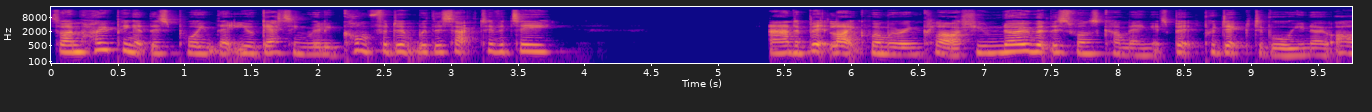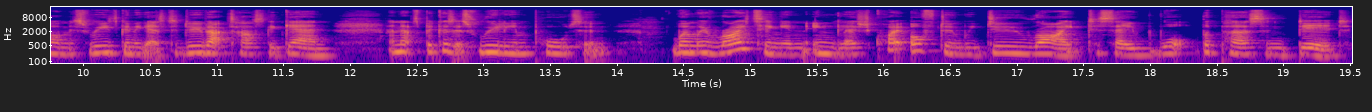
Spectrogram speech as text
So I'm hoping at this point that you're getting really confident with this activity and a bit like when we're in class, you know that this one's coming. It's a bit predictable. You know, oh, Miss Reed's going to get us to do that task again. And that's because it's really important. When we're writing in English, quite often we do write to say what the person did,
